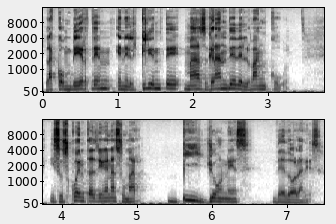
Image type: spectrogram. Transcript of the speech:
la convierten en el cliente más grande del banco. güey. Y sus cuentas llegan a sumar billones de dólares.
